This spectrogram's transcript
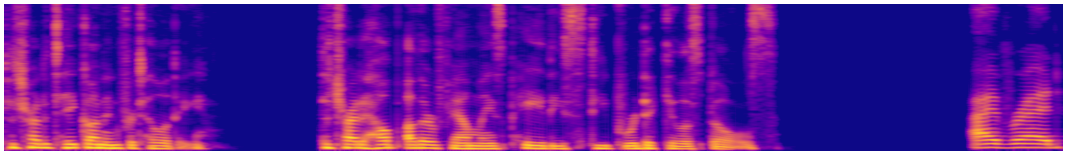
to try to take on infertility, to try to help other families pay these steep, ridiculous bills. I've read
